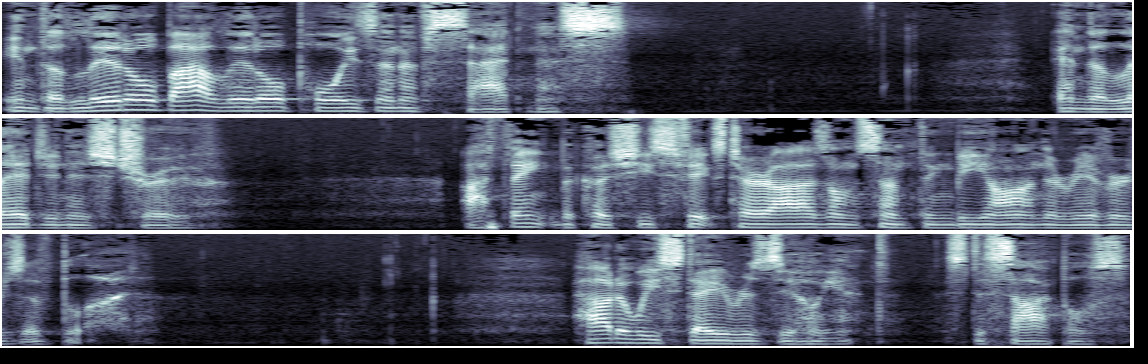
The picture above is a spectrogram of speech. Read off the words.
in the little by little poison of sadness. And the legend is true. I think because she's fixed her eyes on something beyond the rivers of blood. How do we stay resilient as disciples?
